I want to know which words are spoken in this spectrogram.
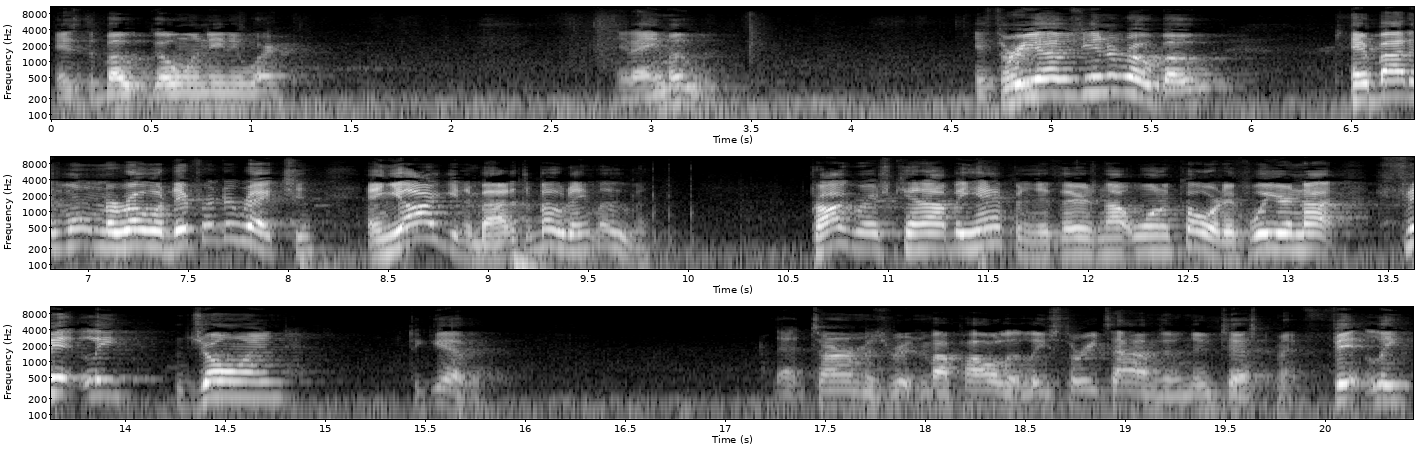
is the boat going anywhere? It ain't moving. If three of you in a rowboat, everybody's wanting to row a different direction, and you're arguing about it, the boat ain't moving. Progress cannot be happening if there's not one accord. If we are not fitly joined together. That term is written by Paul at least three times in the New Testament. Fitly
